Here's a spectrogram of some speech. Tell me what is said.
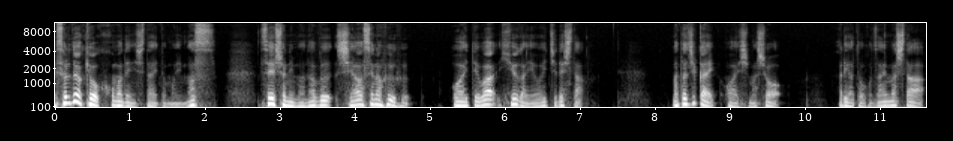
それでは今日はここまでにしたいと思います。聖書に学ぶ幸せな夫婦。お相手は日向陽一でした。また次回お会いしましょう。ありがとうございました。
